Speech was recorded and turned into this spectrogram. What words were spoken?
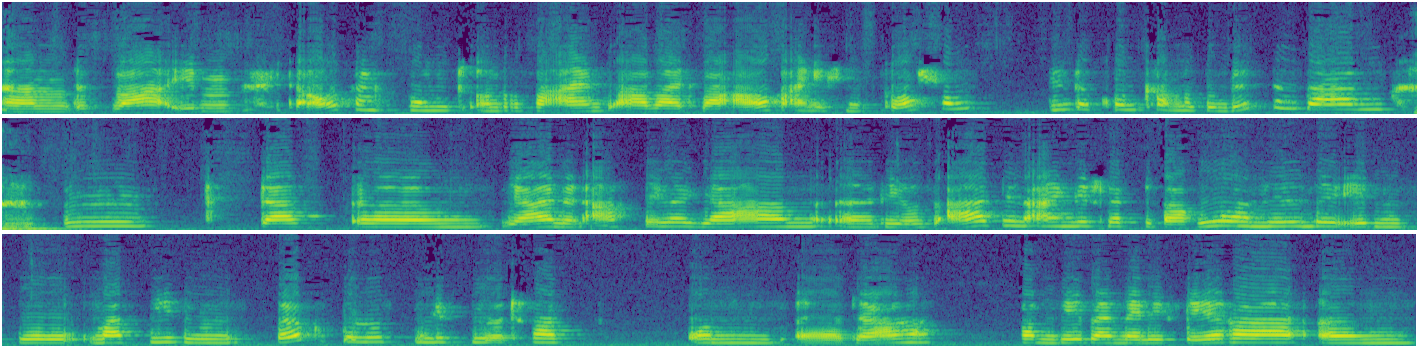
Ähm, das war eben der Ausgangspunkt unserer Vereinsarbeit, war auch eigentlich ein Forschungshintergrund, kann man so ein bisschen sagen. Mhm. Dass ähm, ja in den 80er Jahren äh, die aus Asien eingeschleppte Varroa-Milbe eben zu massiven Völkerverlusten geführt hat. Und äh, da haben wir bei Mellifera ähm,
